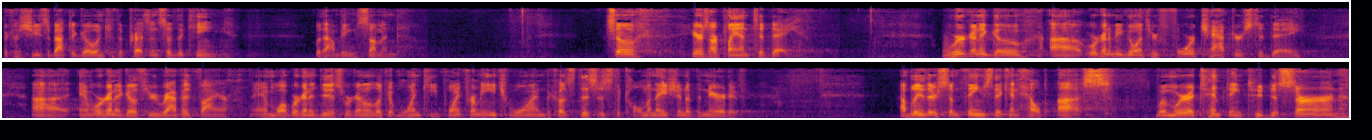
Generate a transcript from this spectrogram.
because she's about to go into the presence of the king without being summoned. So here's our plan today. We're going to go, uh, we're going to be going through four chapters today. Uh, and we're going to go through rapid fire. And what we're going to do is we're going to look at one key point from each one because this is the culmination of the narrative. I believe there's some things that can help us when we're attempting to discern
